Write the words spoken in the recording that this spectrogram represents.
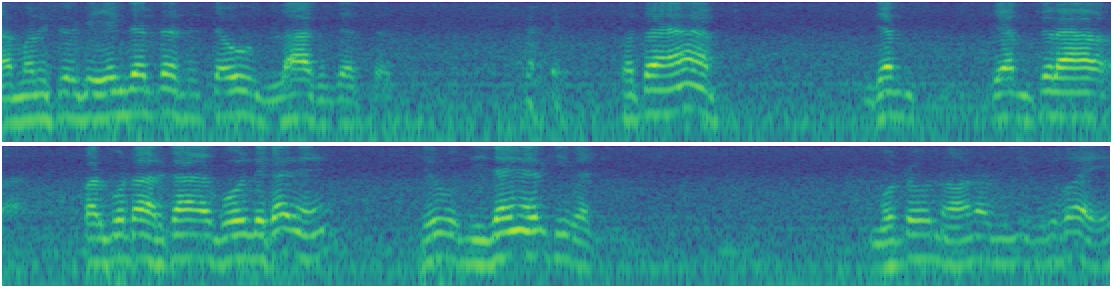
આ મનુષ્ય કે એક જાતતા છે, ચૌદ લાખ જાતતા પતા હા જેમ જેમ પેલા પરબોટા હરકા ગોળ દેખાય ને જેવું ડિઝાઇન હરકી વાત મોટો, નાનો, બીજી બધું હોય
